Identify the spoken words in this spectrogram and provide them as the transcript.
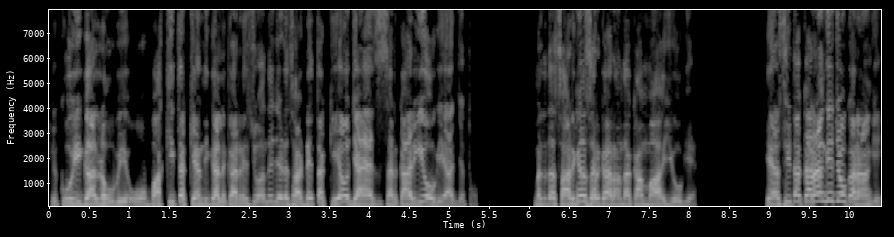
ਕਿ ਕੋਈ ਗੱਲ ਹੋਵੇ, ਉਹ ਬਾਕੀ ਧੱਕਿਆਂ ਦੀ ਗੱਲ ਕਰ ਰਹੇ ਸੀ ਉਹਦੇ ਜਿਹੜੇ ਸਾਡੇ ਧੱਕੇ ਆ, ਉਹ ਜਾਇਜ਼ ਸਰਕਾਰੀ ਹੋ ਗਏ ਅੱਜ ਤੋਂ। ਮਤਲਬ ਤਾਂ ਸਾਰੀਆਂ ਸਰਕਾਰਾਂ ਦਾ ਕੰਮ ਆਹੀ ਹੋ ਗਿਆ। ਕਿ ਅਸੀਂ ਤਾਂ ਕਰਾਂਗੇ ਜੋ ਕਰਾਂਗੇ।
